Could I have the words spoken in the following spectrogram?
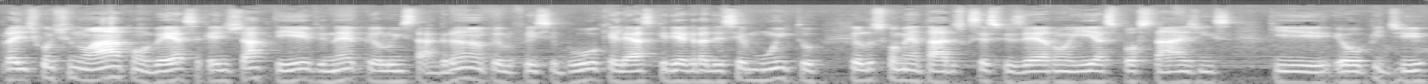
para a gente continuar a conversa que a gente já teve, né, pelo Instagram, pelo Facebook. Aliás, queria agradecer muito pelos comentários que vocês fizeram aí, as postagens que eu pedi,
